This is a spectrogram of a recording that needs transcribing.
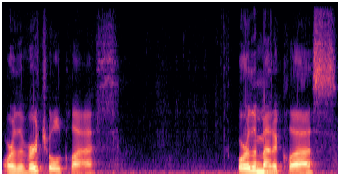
or the virtual class, or the meta class,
